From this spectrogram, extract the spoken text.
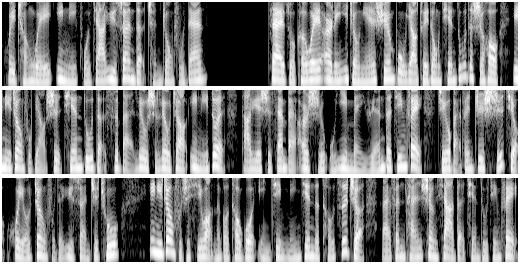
会成为印尼国家预算的沉重负担。在佐科威二零一九年宣布要推动迁都的时候，印尼政府表示，迁都的四百六十六兆印尼盾，大约是三百二十五亿美元的经费，只有百分之十九会由政府的预算支出。印尼政府是希望能够透过引进民间的投资者来分摊剩下的迁都经费。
